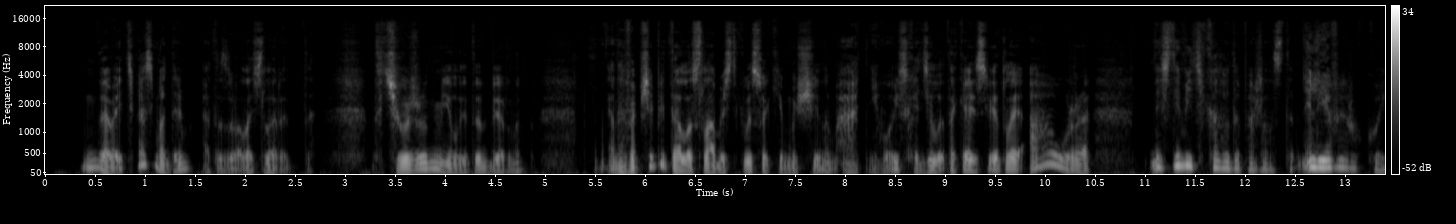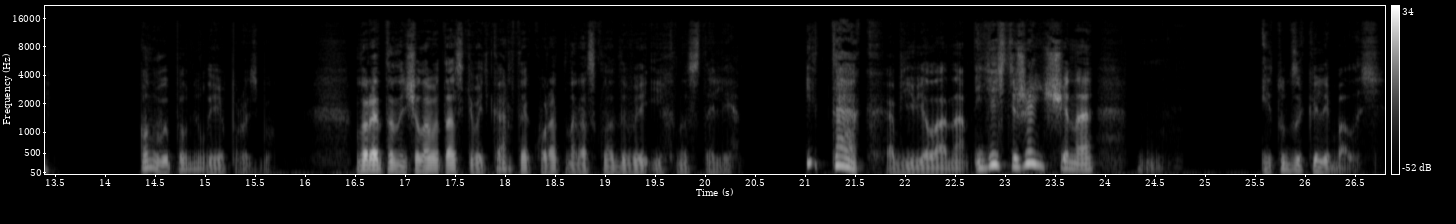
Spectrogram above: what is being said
— Давайте посмотрим, — отозвалась Лоретта. — да чего же он милый, этот Бернард? Она вообще питала слабость к высоким мужчинам, а от него исходила такая светлая аура. Снимите колоду, пожалуйста, левой рукой. Он выполнил ее просьбу. Лоретта начала вытаскивать карты, аккуратно раскладывая их на столе. — Итак, — объявила она, — есть женщина... И тут заколебалась.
